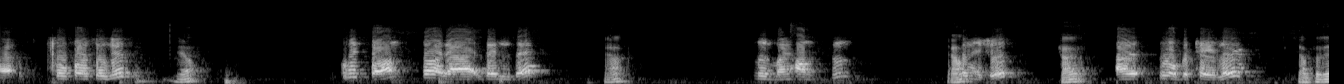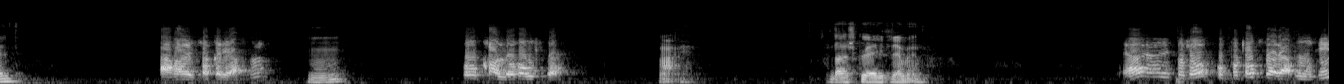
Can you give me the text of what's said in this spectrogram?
Ja, så far så good. Ja. På midtbanen så har jeg Velde, Ja. Nordmann Hansen, Ja. Benishus. ja. Robert Taylor. Kjempefint. Jeg har Zakariassen Mm. og Kalle Holste. Nei. Der skulle jeg ikke inn. Ja, vi får se. Og på topp så har jeg Ohi.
